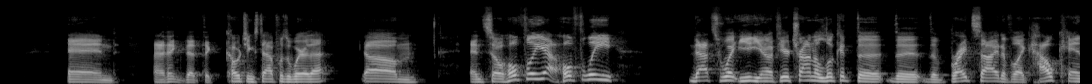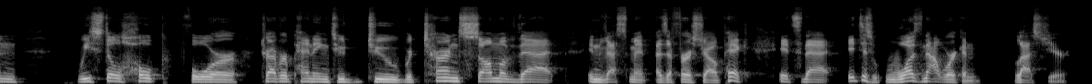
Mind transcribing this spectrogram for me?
and I think that the coaching staff was aware of that. Um, and so hopefully, yeah, hopefully that's what you you know if you're trying to look at the the the bright side of like how can we still hope for Trevor Penning to to return some of that investment as a first round pick it's that it just was not working last year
